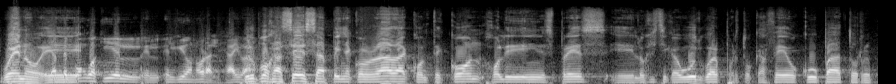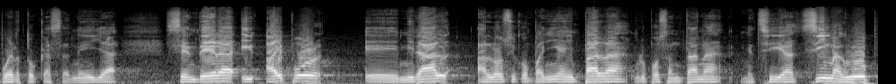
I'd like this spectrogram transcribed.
Bueno, Ya te eh, pongo aquí el, el- el guion, órale, ahí va. Grupo Jacesa, Peña Colorada, Contecón, Holiday Inn Express, eh, Logística Woodward, Puerto Café, Ocupa, Torre Puerto, Casanella, Sendera, y eh, Miral, Alonso y compañía, Impala, Grupo Santana, Metzía, Cima Group,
